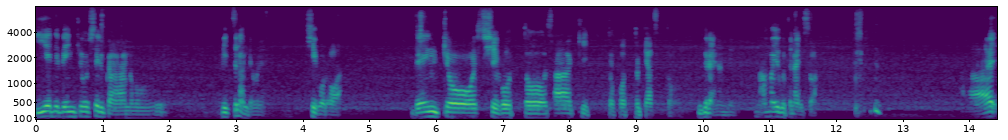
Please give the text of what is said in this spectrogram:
家で勉強してるから、あの、3つなんだよ、俺。日頃は。勉強、仕事、サーキット、ポッドキャストぐらいなんで、あんま言うことないですわ。はい。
